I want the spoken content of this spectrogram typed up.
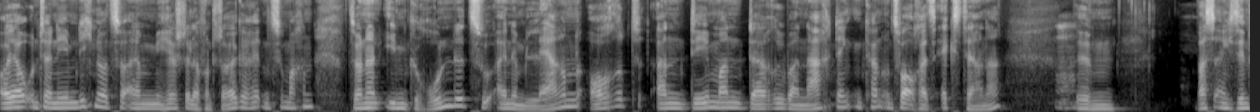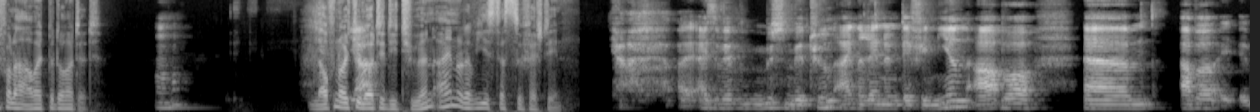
euer Unternehmen nicht nur zu einem Hersteller von Steuergeräten zu machen, sondern im Grunde zu einem Lernort, an dem man darüber nachdenken kann, und zwar auch als Externer, mhm. ähm, was eigentlich sinnvolle Arbeit bedeutet. Mhm. Laufen euch ja. die Leute die Türen ein oder wie ist das zu verstehen? Ja, also wir müssen wir Türen einrennen definieren, aber, ähm, aber äh,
